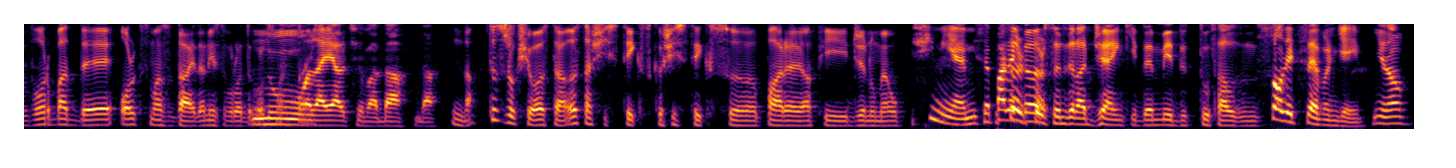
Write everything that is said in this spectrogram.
vorba de Orcs Must Die, dar nu este vorba de Orcs Must Nu, Die. ăla e altceva, da, da. Da. Trebuie să joc și eu ăsta, ăsta și Styx, că și Styx uh, pare a fi genul meu. Și mie, mi se pare Third că person de la Janky de mid-2000s. Solid 7 game, you know?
